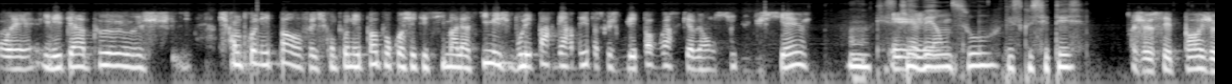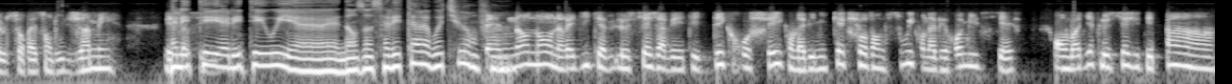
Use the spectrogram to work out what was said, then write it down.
Ouais, il était un peu. Je, je, comprenais pas en fait, je comprenais pas pourquoi j'étais si mal assis, mais je voulais pas regarder parce que je voulais pas voir ce qu'il y avait en dessous du, siège. Ah, qu'est-ce qu'il y avait en dessous? Qu'est-ce que c'était? Je sais pas, je le saurais sans doute jamais. elle était, elle était, oui, euh, dans un sale état la voiture. Enfin. Ben non, non, on aurait dit que le siège avait été décroché, qu'on avait mis quelque chose en dessous et qu'on avait remis le siège on va dire que le siège n'était pas,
